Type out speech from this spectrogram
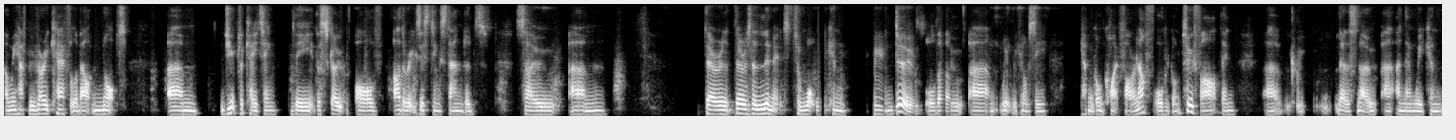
and we have to be very careful about not um, duplicating the, the scope of other existing standards. So there, there is a limit to what we can, we can do, although um, we, we, can obviously haven't gone quite far enough or we've gone too far, then uh, let us know uh, and then we can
